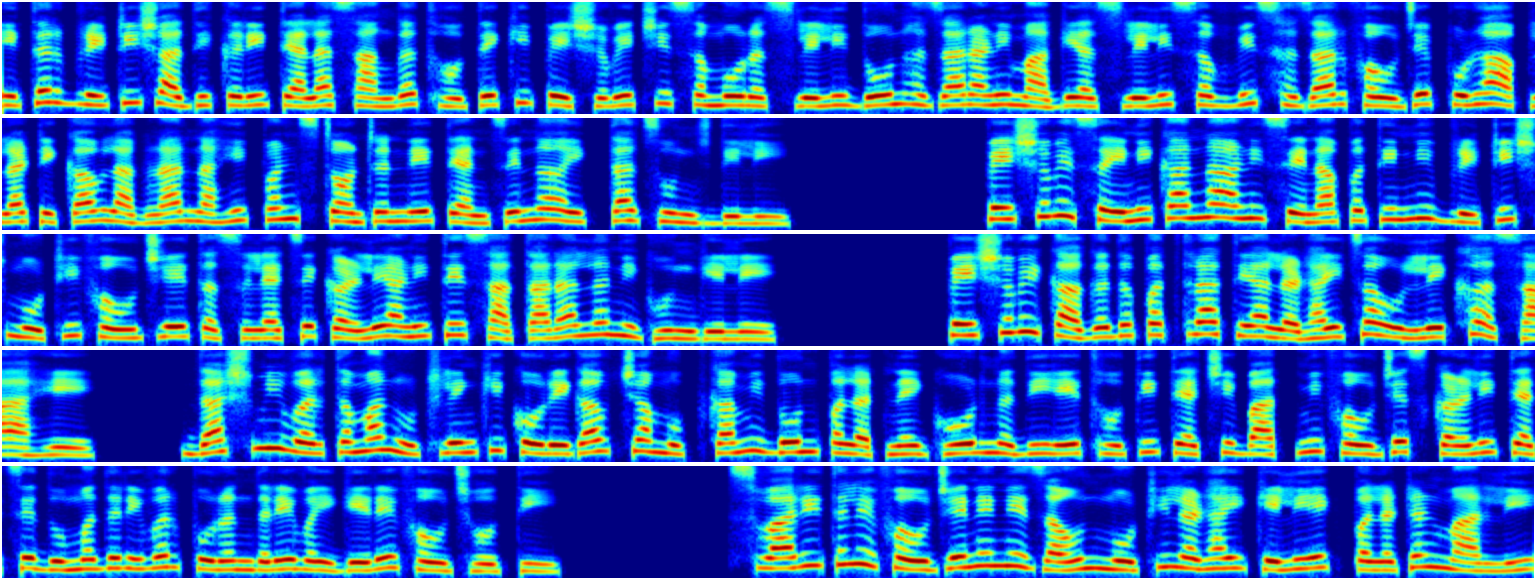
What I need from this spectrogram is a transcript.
इतर ब्रिटिश अधिकारी त्याला सांगत होते की पेशवेची समोर असलेली दोन हजार आणि मागे असलेली सव्वीस हजार फौजे पुढे आपला टिकाव लागणार नाही पण स्टॉन्टनने त्यांचे न ऐकता झुंज दिली. पेशवे सैनिकांना आणि सेनापतींनी ब्रिटिश मोठी फौज येत असल्याचे कळले आणि ते साताराला निघून गेले. पेशवे कागदपत्रात या लढाईचा उल्लेख असा आहे. दशमी वर्तमान उठले की कोरेगावच्या मुक्कामी दोन पलटणे घोड नदी येत होती त्याची बातमी फौजेस कळली त्याचे दुमदरीवर पुरंदरे वगैरे फौज होती. स्वारीतले फौजेने जाऊन मोठी लढाई केली एक पलटण मारली.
